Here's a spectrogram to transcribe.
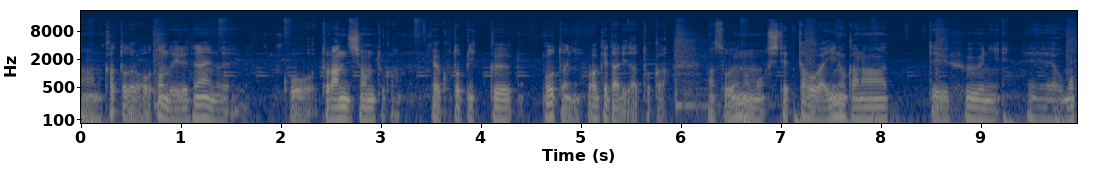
あのカットとかほとんど入れてないのでこうトランジションとか結構トピックごとに分けたりだとか、まあ、そういうのもしてった方がいいのかなっていうふうに、えー、思っ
